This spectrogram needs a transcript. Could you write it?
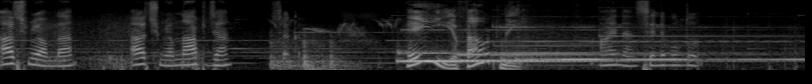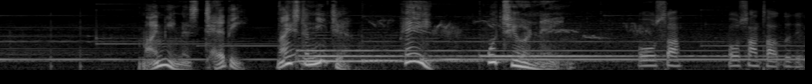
Açmıyorum lan. Açmıyorum ne yapacaksın? Şaka. Hey, you found me. Aynen seni buldum. My name is Teddy. Nice to meet you. Hey, what's your name? Oğuzhan. Oğuzhan tatlı değil.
